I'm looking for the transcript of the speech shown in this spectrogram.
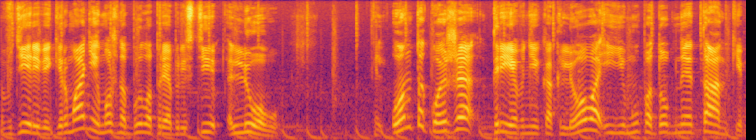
в дереве Германии можно было приобрести леву. Он такой же древний, как Лева и ему подобные танки.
